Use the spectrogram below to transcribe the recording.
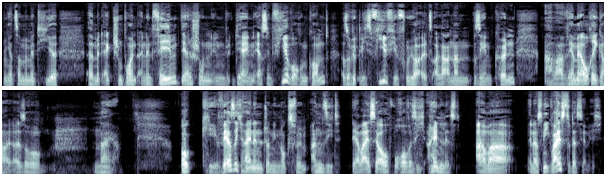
Und jetzt haben wir mit hier, äh, mit Action Point einen Film, der schon in, der in, erst in vier Wochen kommt. Also wirklich viel, viel früher als alle anderen sehen können. Aber wäre mir auch egal. Also, naja. Okay, wer sich einen Johnny Knox Film ansieht, der weiß ja auch, worauf er sich einlässt. Aber in der Sneak weißt du das ja nicht.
